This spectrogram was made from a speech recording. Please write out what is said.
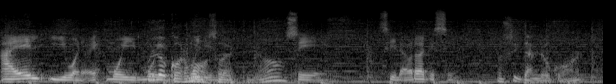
a él y bueno, es muy muy Un loco hermoso este, ¿no? Sí, sí, la verdad que sí. No soy tan loco, ¿eh?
